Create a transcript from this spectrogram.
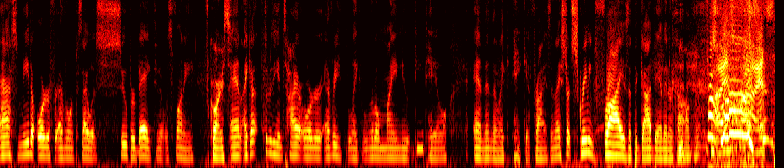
asked me to order for everyone because I was super baked and it was funny. Of course. And I got through the entire order, every like little minute detail. And then they're like, "Hey, get fries!" And I start screaming "fries" at the goddamn intercom. Fries!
